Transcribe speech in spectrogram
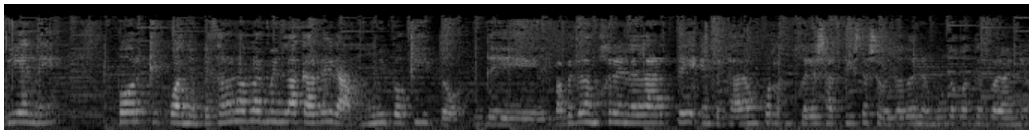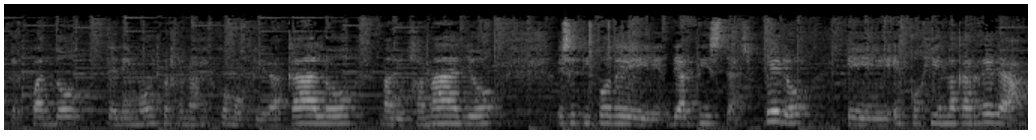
viene porque cuando empezaron a hablarme en la carrera muy poquito del papel de la mujer en el arte, empezaron por las mujeres artistas, sobre todo en el mundo contemporáneo, que es cuando tenemos personajes como Frida Kahlo, Maruja Mayo, ese tipo de, artistas. Pero eh, escogí en la carrera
